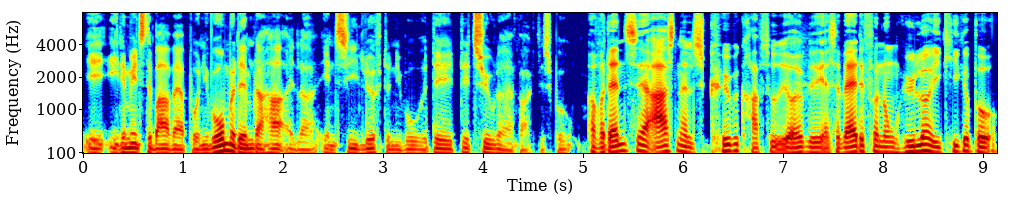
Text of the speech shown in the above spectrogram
i, i det mindste bare være på niveau med dem, der har, eller end sige løfte niveauet. Det, det tvivler jeg faktisk på. Og hvordan ser Arsenals købekraft ud i øjeblikket? Altså, hvad er det for nogle hylder, I kigger på?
